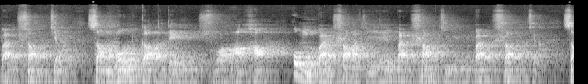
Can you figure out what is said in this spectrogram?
白沙迦，萨摩嘎德娑哈。唵白沙劫白沙劫白沙迦，萨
